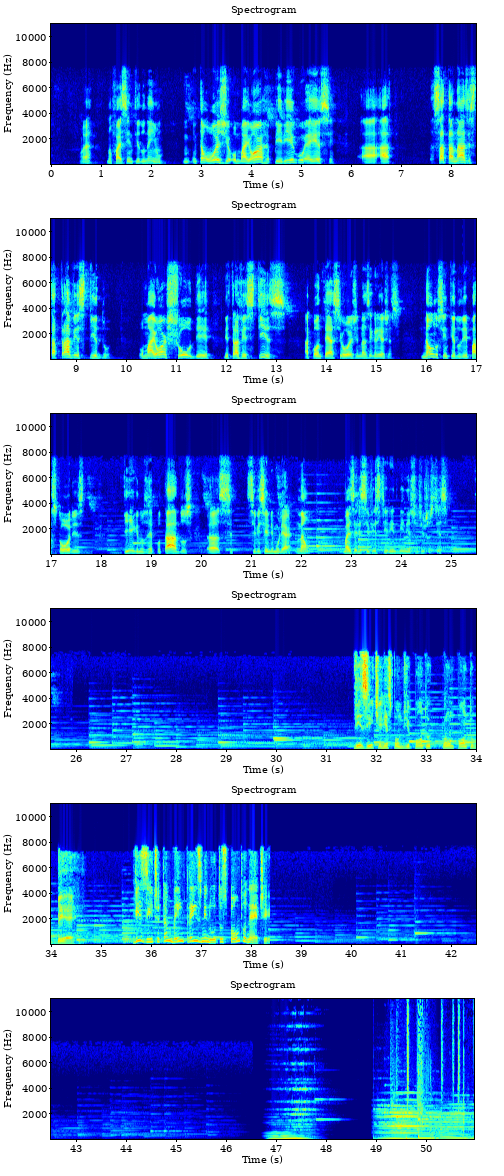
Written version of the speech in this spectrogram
Não, é? não faz sentido nenhum. Então, hoje, o maior perigo é esse. A, a, Satanás está travestido. O maior show de, de travestis acontece hoje nas igrejas. Não no sentido de pastores dignos, reputados, uh, se, se vestirem de mulher. Não. Mas eles se vestirem de ministros de justiça. Visite respondi.com.br Visite também 3minutos.net.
